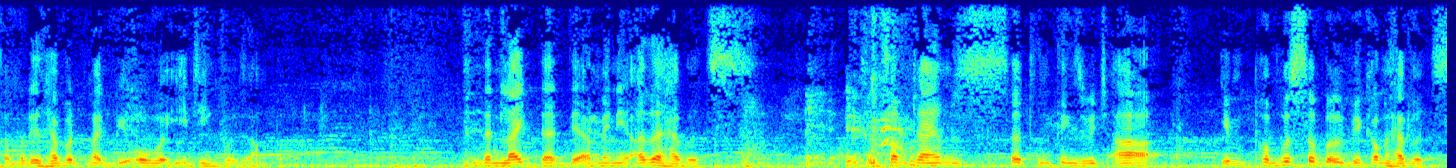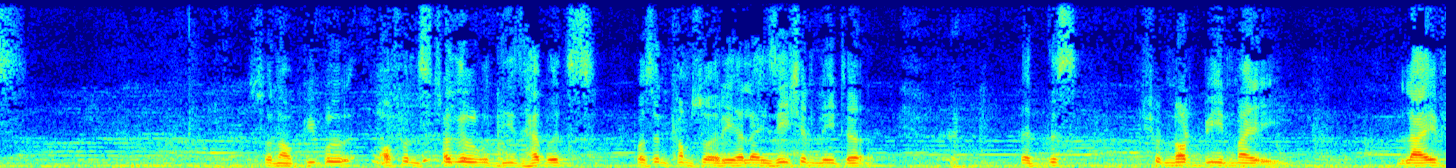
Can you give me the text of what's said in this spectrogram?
Somebody's habit might be overeating, for example. Then, like that, there are many other habits. And sometimes certain things which are impermissible become habits. So now people often struggle with these habits. Person comes to a realization later that this should not be in my life.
